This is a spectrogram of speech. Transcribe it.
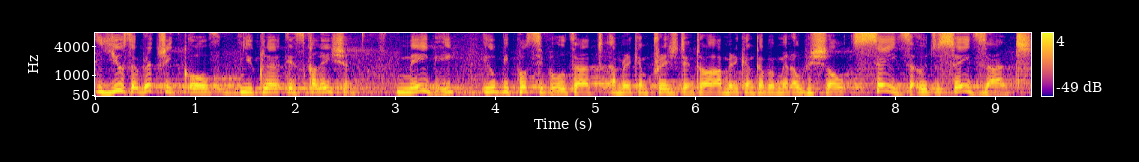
use the rhetoric of nuclear escalation. Maybe it would be possible that American president or American government official says that, would say that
